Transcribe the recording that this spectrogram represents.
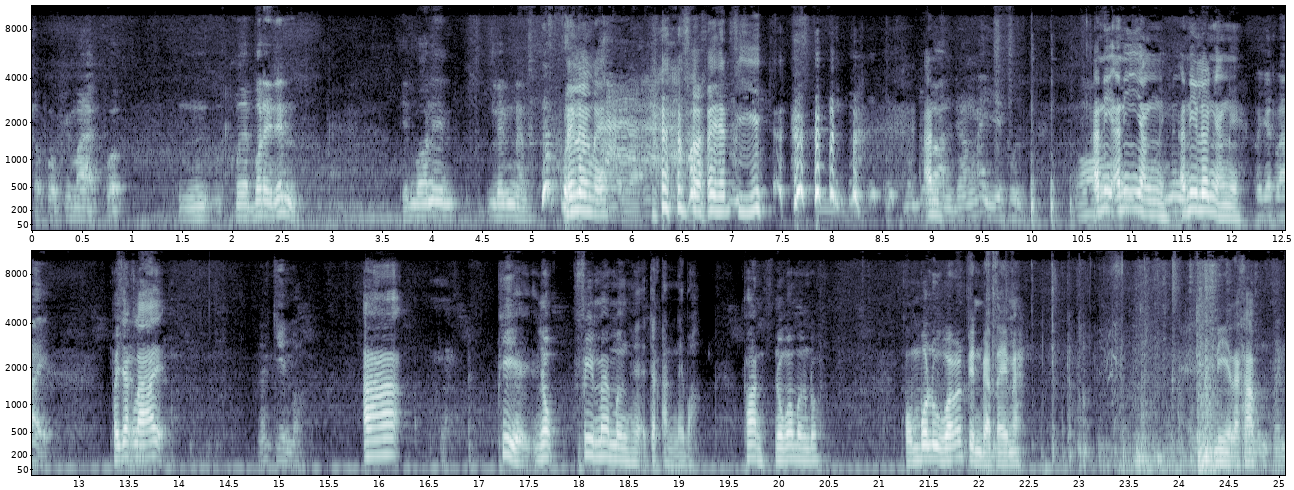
กับพวกพี่มากพวกอืมเปิดบ่ได้เล่นเห็นบ่นี่เรื่องนั้น ในเรื่องเลย เปิดไปเห็นผี อันบ้านยังไม่ยี่ฝุ่นอันนี้อันนี้อิหยังนี่อันนี้เรื่องอย่างนี่พยักไล่พยักร้าย นั่นกินบ่อ่าพี่ยกฟิล์มแม่มึงเหรจักอันได้บ่ ท่อนยกมามึงดู ผมบ่รู้ว่ามันเป็นแบบใดไหมนี่แหละครับเป็น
